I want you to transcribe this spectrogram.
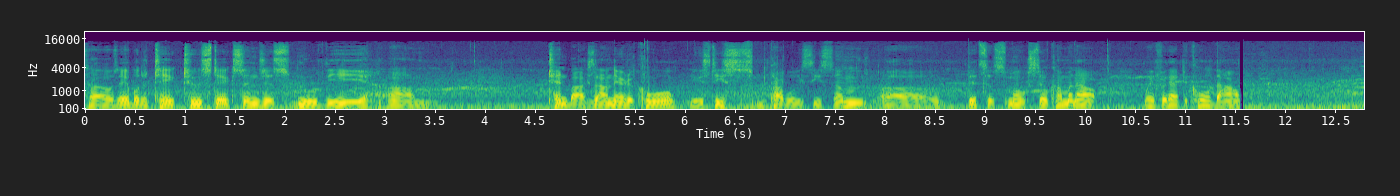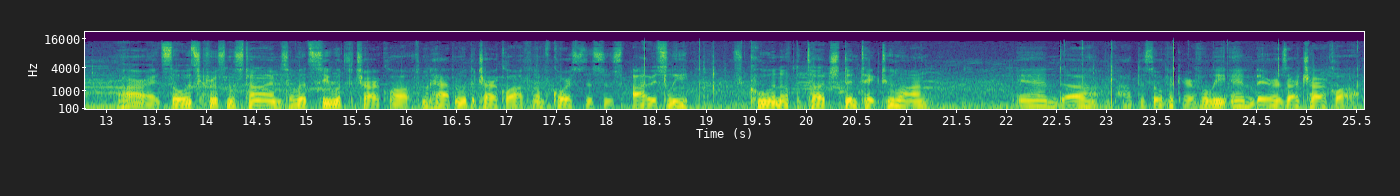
so I was able to take two sticks and just move the um, tin box down there to cool you can see probably see some uh, bits of smoke still coming out wait for that to cool down. All right, so it's Christmas time, so let's see what the char cloth, what happened with the char cloth. Now, of course, this is obviously cool enough to touch, didn't take too long. And uh, pop this open carefully, and there's our char cloth.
